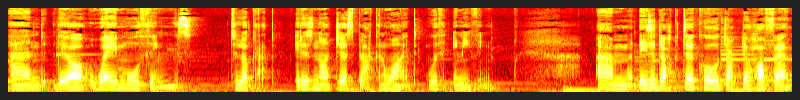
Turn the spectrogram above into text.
And there are way more things to look at. It is not just black and white with anything. Um, there's a doctor called Dr. Hoffer.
